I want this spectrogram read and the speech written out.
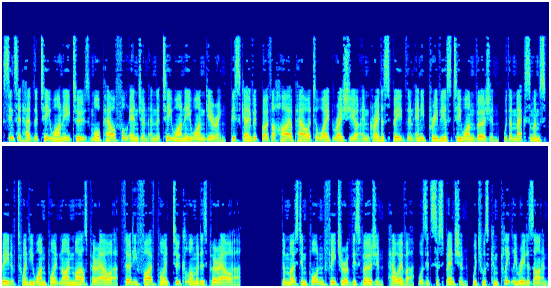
Since it had the T1E2's more powerful engine and the T1E1 gearing, this gave it both a higher power-to-weight ratio and greater speed than any previous T1 version, with a maximum speed of 21.9 miles per hour, 35.2 km per hour. The most important feature of this version, however, was its suspension, which was completely redesigned.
